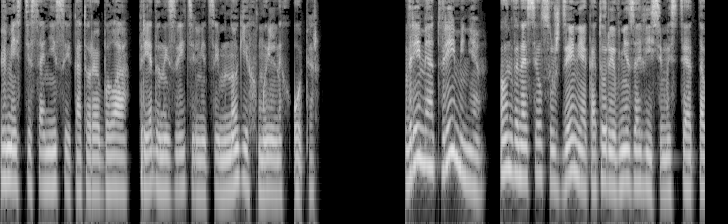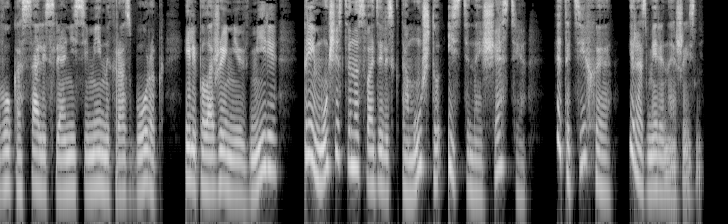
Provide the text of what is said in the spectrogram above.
вместе с Анисой, которая была преданной зрительницей многих мыльных опер. Время от времени он выносил суждения, которые вне зависимости от того, касались ли они семейных разборок или положения в мире, преимущественно сводились к тому, что истинное счастье — это тихая и размеренная жизнь.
